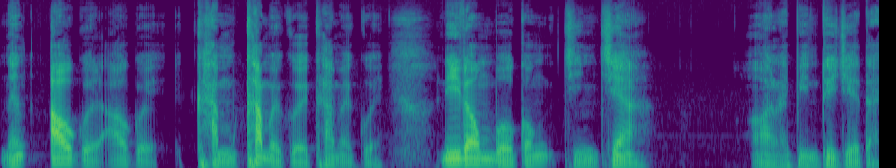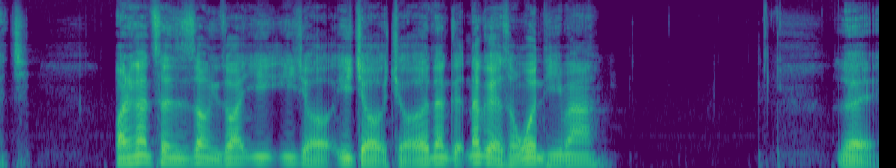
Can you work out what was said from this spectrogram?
能熬过熬过，看看没过看没过，你拢无讲真正啊来面对这些代志。哦，你看陈时中，你说一一九一九九二那个那个有什么问题吗？对，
